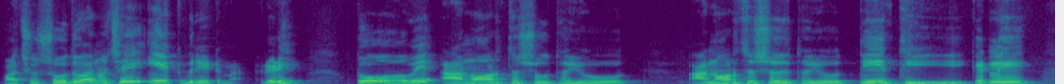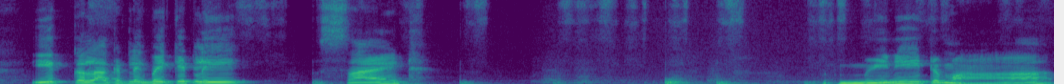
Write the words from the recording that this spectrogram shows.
પાછું શોધવાનું છે એક મિનિટમાં. રેડી તો હવે આનો અર્થ શું થયો? આનો અર્થ શું થયો? તેથી, કેટલી? એક કલાક એટલે ભાઈ કેટલી? સાઠ મિનિટમાં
